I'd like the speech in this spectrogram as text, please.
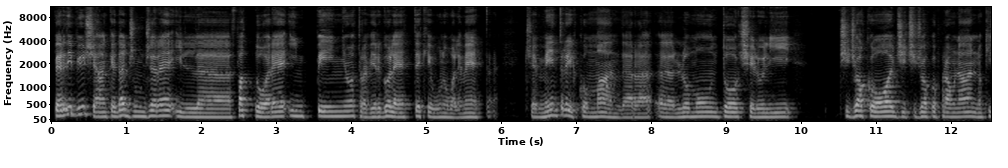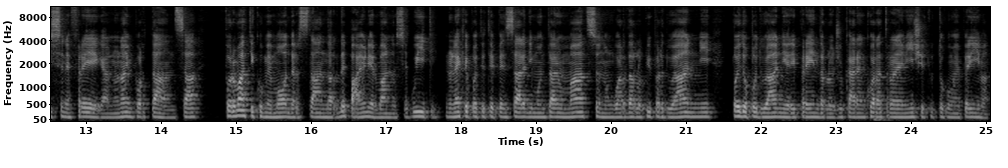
Per di più c'è anche da aggiungere il fattore impegno, tra virgolette, che uno vuole mettere. Cioè, mentre il Commander eh, lo monto, ce l'ho lì, ci gioco oggi, ci gioco fra un anno, chi se ne frega, non ha importanza, formati come Modern, Standard e Pioneer vanno seguiti. Non è che potete pensare di montare un mazzo, non guardarlo più per due anni, poi dopo due anni riprenderlo, giocare ancora tra gli amici, tutto come prima,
